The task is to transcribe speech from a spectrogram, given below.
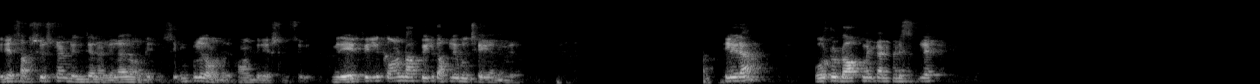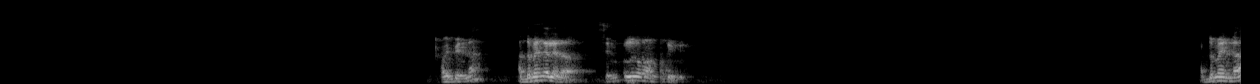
ఇది సబ్స్క్రిప్షన్ అంటే ఇంతేనండి. ఇలాగే ఉంది సింపుల్గా ఉంటుంది కాన్ఫిగరేషన్స్ ఇవి. మీరు ఏ ఫీల్డ్ కావాలంటే ఆ ఫీల్డ్ అప్లైబుల్ చేయండి మీరు. క్లియరా go to document and display అయిపోయిందా? అర్థమైందా లేదా? సింపుల్గా ఉంటుంది ఇది. అర్థమైందా?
